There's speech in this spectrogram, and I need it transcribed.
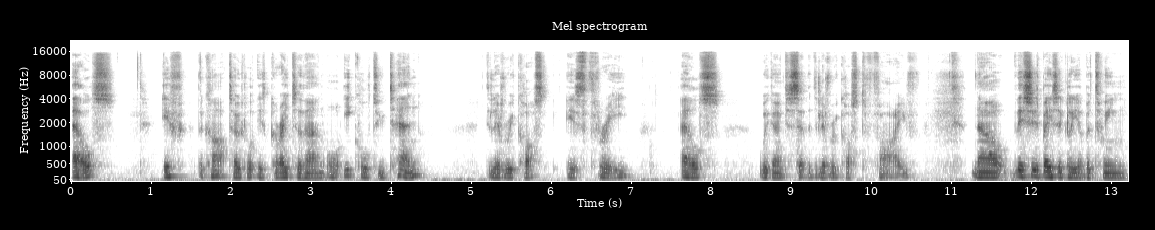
Else, if the cart total is greater than or equal to 10, delivery cost is three. Else, we're going to set the delivery cost to five. Now, this is basically a between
